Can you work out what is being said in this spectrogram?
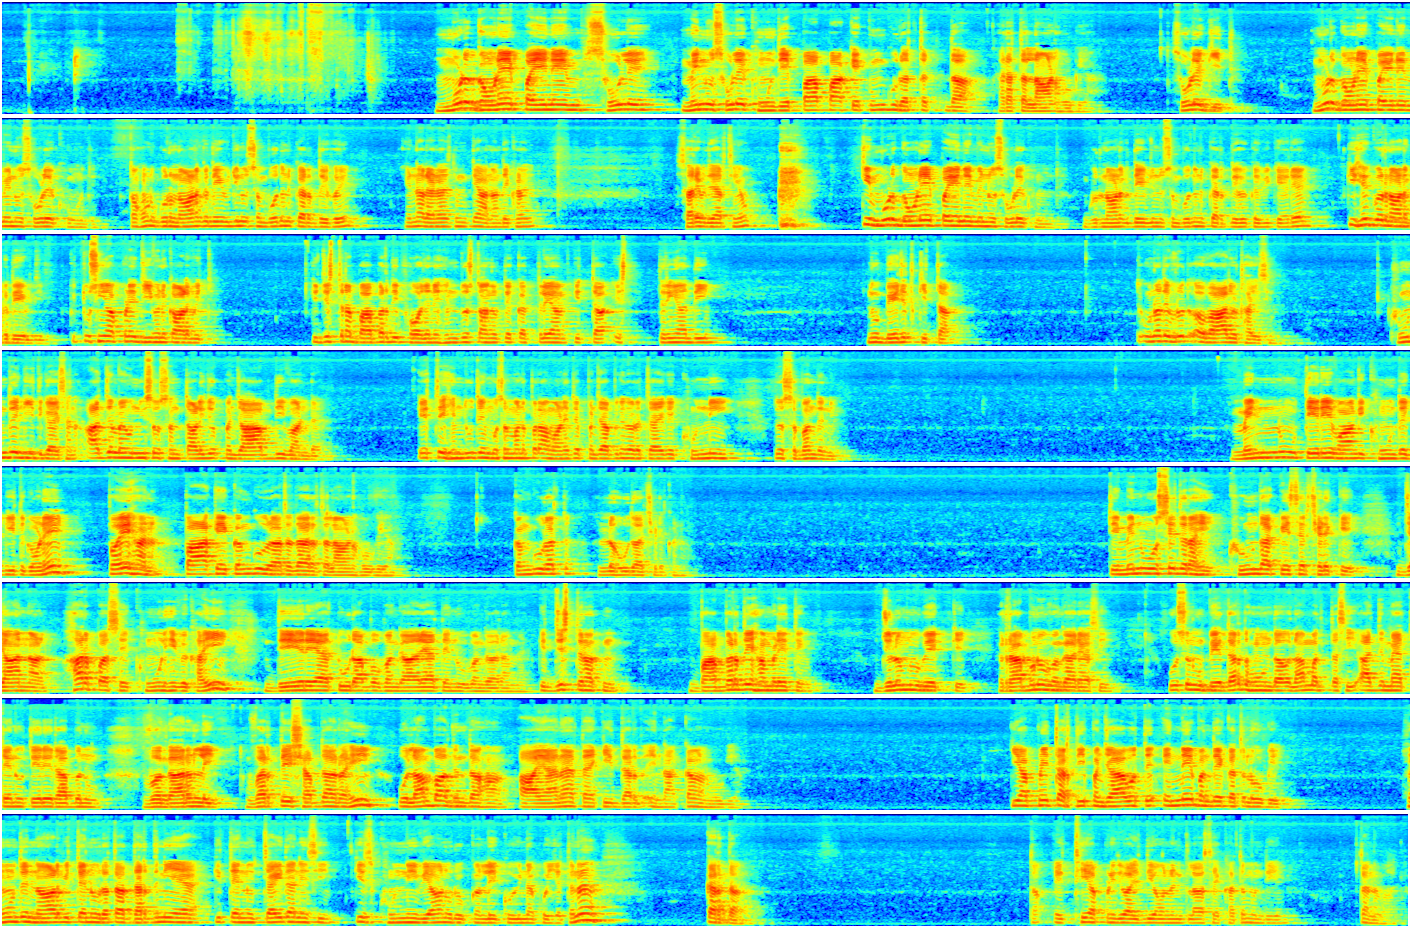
ਮੁੜ ਗਾਉਣੇ ਪਏ ਨੇ ਸੋਲੇ, ਮੈਨੂੰ ਸੋਲੇ ਖੂਨ ਦੇ ਪਾ ਪਾ ਕੇ ਕੁੰਗੂ ਰਤ ਦਾ ਰਤਲਾਨ ਹੋ ਗਿਆ। ਸੋਲੇ ਗੀਤ, ਮੁੜ ਗਾਉਣੇ ਪਏ ਨੇ ਮੈਨੂੰ ਸੋਲੇ ਖੂਨ ਦੇ। ਤਾਂ ਹੁਣ ਗੁਰੂ ਨਾਨਕ ਦੇਵ ਜੀ ਨੂੰ ਸੰਬੋਧਨ ਕਰਦੇ ਹੋਏ ਇਹਨਾਂ ਲੈਣਾ ਤੁਸੀਂ ਧਿਆਨ ਨਾਲ ਦੇਖਣਾ ਜੀ। ਸਾਰੇ ਵਿਦਿਆਰਥੀਓ, ਕਿ ਮੁੜ ਗਾਉਣੇ ਪਏ ਨੇ ਮੈਨੂੰ ਸੋਲੇ ਖੂਨ ਦੇ। ਗੁਰੂ ਨਾਨਕ ਦੇਵ ਜੀ ਨੂੰ ਸੰਬੋਧਨ ਕਰਦੇ ਹੋਏ ਕਵੀ ਕਹਿ ਰਿਹਾ ਕਿ ਹੈ ਗੁਰੂ ਨਾਨਕ ਦੇਵ ਜੀ, ਕਿ ਤੁਸੀਂ ਆਪਣੇ ਜੀਵਨ ਕਾਲ ਵਿੱਚ ਕਿ ਜਿਸ ਤਰ੍ਹਾਂ ਬਾਬਰ ਦੀ ਫੌਜ ਨੇ ਹਿੰਦੁਸਤਾਨ ਉੱਤੇ ਕਤਲੇਆਮ ਕੀਤਾ, ਇਸਤਰੀਆਂ ਦੀ ਨੂੰ ਬੇਇੱਜ਼ਤ ਕੀਤਾ, ਤੇ ਉਹਨਾਂ ਦੇ ਵਿਰੁੱਧ ਆਵਾਜ਼ ਉਠਾਈ ਸੀ। ਖੂਨ ਦੇ ਗੀਤ ਗਾਏ ਸਨ। ਅੱਜ ਮੈਂ 1947 ਜੋ ਪੰਜਾਬ ਦੀ ਵੰਡ ਹੈ, ਇੱਥੇ ਹਿੰਦੂ ਤੇ ਮੁਸਲਮਾਨ ਭਰਾਵਾਂ ਨੇ ਤੇ ਪੰਜਾਬੀਆਂ ਦੁਆਰਾ ਰਚਾਏ ਗਏ ਖੂਨੀ ਜੋ ਸਬੰਧ ਨੇ। ਮੈਨੂੰ ਤੇਰੇ ਵਾਂਗ ਹੀ ਖੂਨ ਦੇ ਗੀਤ ਗਾਉਣੇ ਪਏ ਹਨ, ਪਾ ਕੇ ਕੰਘੂ ਰਤ ਦਾ ਰਤਲਾਣ ਹੋ ਗਿਆ। ਕੰਗੂ ਰਤ, ਲਹੂ ਦਾ ਛਿੜਕਣ। ਤੇ ਮੈਨੂੰ ਉਸੇ ਤਰ੍ਹਾਂ ਹੀ ਖੂਨ ਦਾ ਕੇਸਰ ਛਿੜਕ ਕੇ ਜਾਨ ਨਾਲ ਹਰ ਪਾਸੇ ਖੂਨ ਹੀ ਵਿਖਾਈ, ਦੇ ਰਿਹਾ ਤੂੰ ਰੱਬ ਵੰਗਾਰਿਆ, ਤੈਨੂੰ ਵੰਗਾਰਾ ਮੈਂ। ਕਿ ਜਿਸ ਤਰ੍ਹਾਂ ਤੂੰ ਬਾਬਰ ਦੇ ਹਮਲੇ ਤੇ ਜ਼ੁਲਮ ਨੂੰ ਵੇਖ ਕੇ ਰੱਬ ਨੂੰ ਵੰਗਾਰਿਆ ਸੀ ਉਸ ਨੂੰ ਬੇਦਰਦ ਹੋਣ ਦਾ ਉਲਾਮਾ ਦਿੱਤਾ ਸੀ ਅੱਜ ਮੈਂ ਤੈਨੂੰ ਤੇਰੇ ਰੱਬ ਨੂੰ ਵੰਗਾਰਨ ਲਈ ਵਰਤੇ ਸ਼ਬਦਾਂ ਰਹੀ ਉਲਾਂਭਾ ਦਿੰਦਾ ਹਾਂ। ਆਇਆ ਨਾ ਤੈ ਕੀ ਦਰਦ ਇੰਨਾ ਕਾਣ ਹੋ ਗਿਆ। ਕਿ ਆਪਣੀ ਧਰਤੀ ਪੰਜਾਬ ਉੱਤੇ ਇੰਨੇ ਬੰਦੇ ਕਤਲ ਹੋ ਗਏ। ਹੋਣ ਦੇ ਨਾਲ ਵੀ ਤੈਨੂੰ ਰਤਾ ਦਰਦ ਨਹੀਂ ਆਇਆ, ਕਿ ਤੈਨੂੰ ਚਾਹੀਦਾ ਨਹੀਂ ਸੀ ਕਿ ਇਸ ਖੂਨੀ ਵਿਆਹ ਨੂੰ ਰੋਕਣ ਲਈ ਕੋਈ ਨਾ ਕੋਈ ਯਤਨ ਕਰਦਾ। ਤਾਂ ਇੱਥੇ ਆਪਣੀ ਜੋ ਅੱਜ ਦੀ ਆਨਲਾਈਨ ਕਲਾਸ ਹੈ, ਖਤਮ ਹੁੰਦੀ ਹੈ। ਧੰਨਵਾਦ।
